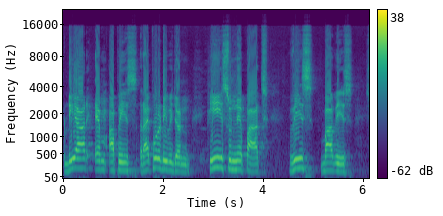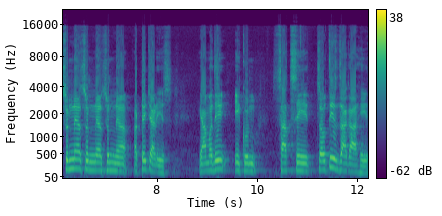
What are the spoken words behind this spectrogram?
D R M office Raipur division E शून्य पाच वीस बावीस शून्य शून्य शून्य अठ्ठेचाळीस यामध्ये एकूण सातशे चौतीस जागा आहेत.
